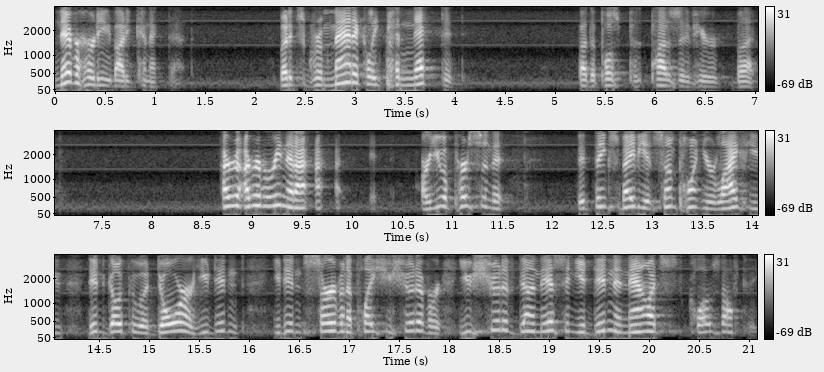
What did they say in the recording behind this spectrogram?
Never heard anybody connect that. But it's grammatically connected by the post positive here, but. I, re- I remember reading that. I, I, are you a person that that thinks maybe at some point in your life you didn't go through a door or you didn't you didn't serve in a place you should have or you should have done this and you didn't and now it's closed off to you.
